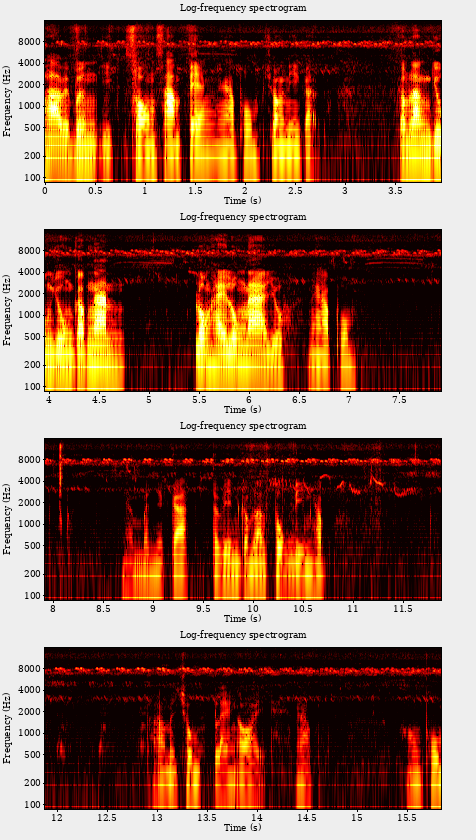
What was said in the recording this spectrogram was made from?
พาไปเบิ้งอีกสองสามแปลงนะครับ ผมช่วงนี้ก็กำลังยุ่งยุ่งๆกับงานลงไฮลงหน้าอยู่นะครับผม เนี่ยบรรยากาศตะเวนกำลังตกดินครับ พาไปชมแปลงอ้อยนะครับ ของผม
